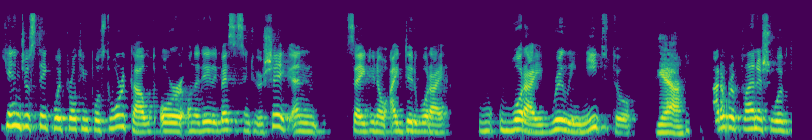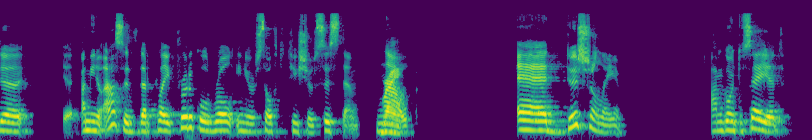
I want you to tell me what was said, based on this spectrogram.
You can't just take whey protein post-workout or on a daily basis into your shake and say, you know, I did what I what I really need to. Yeah. How to replenish with the uh, amino acids that play a critical role in your soft tissue system. Right. Now, additionally, I'm going to say it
